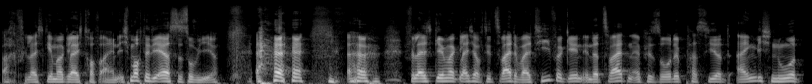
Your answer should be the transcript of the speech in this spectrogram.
ach, vielleicht gehen wir gleich drauf ein. Ich mochte die erste so wie ihr. Äh, vielleicht gehen wir gleich auf die zweite, weil tiefergehend in der zweiten Episode passiert eigentlich nur,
